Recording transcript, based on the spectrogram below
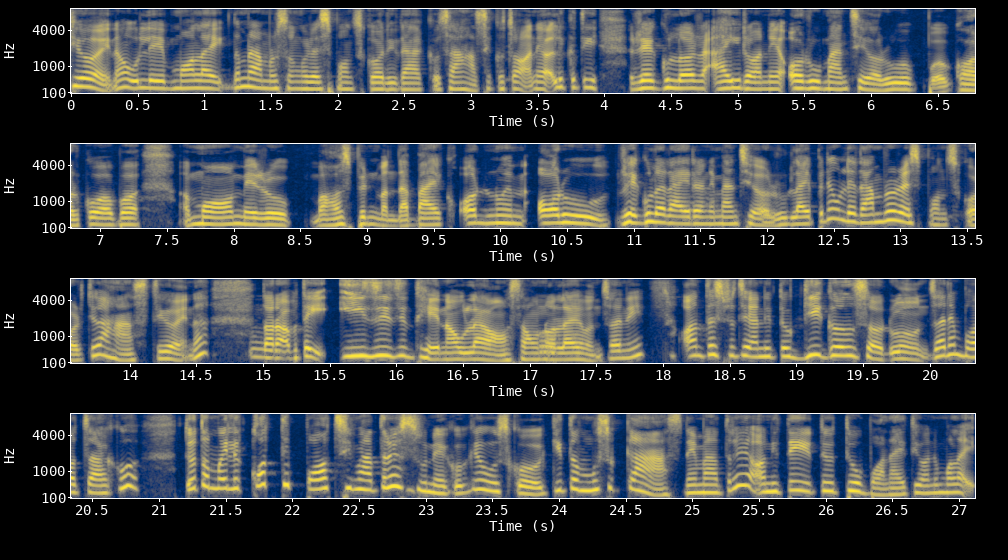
थियो होइन उसले मलाई एकदम राम्रोसँग रेस्पोन्स गरिरहेको छ हाँसेको छ अनि अलिकति रेगुलर आइरहने अरू मान्छेहरू घरको अब म मेरो हस्बेन्डभन्दा बाहेक अरू अरू रेगुलर आइरहने मान्छेहरूलाई पनि उसले राम्रो रेस्पोन्स गर्थ्यो हाँस्थ्यो होइन। तर अब त्यही इजी चाहिँ थिएन उसलाई हँसाउनलाई हुन्छ नि। अनि त्यसपछि अनि त्यो गिगल्सहरू हुन्छ नि बच्चाको त्यो त मैले कति पछि मात्रै सुनेको कि उसको कि त मुसुक्क हाँस्ने मात्रै अनि त्यही त्यो त्यो भनाइथ्यो अनि मलाई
